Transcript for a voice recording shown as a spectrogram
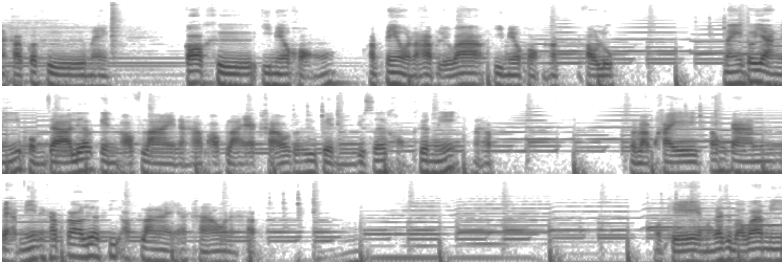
นะครับ ก็คือ Mac ก็คืออีเมลของ Hotmail นะครับ หรือว่าอีเมลของ Outlook ในตัวอย่างนี้ผมจะเลือกเป็น offline นะครับ offline account ก็คือเป็น user ของเครื่องนี้นะครับสำหรับใครต้องการแบบนี้นะครับ ก็เลือกที่ offline account นะครับ เคมันก็จะบอกว่ามี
